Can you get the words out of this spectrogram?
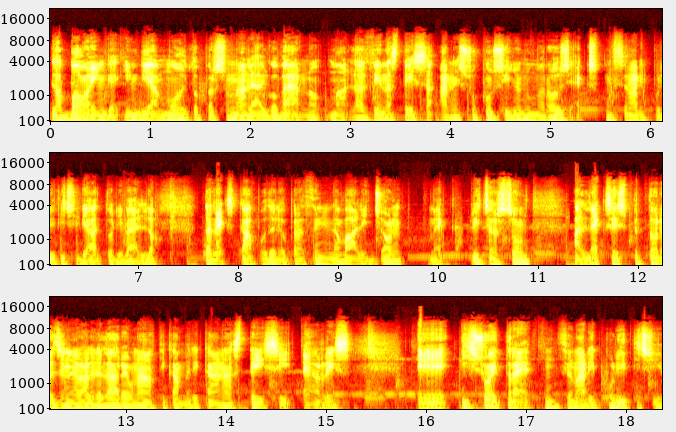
La Boeing invia molto personale al governo, ma l'azienda stessa ha nel suo consiglio numerosi ex funzionari politici di alto livello, dall'ex capo delle operazioni navali John Mac Richardson all'ex ispettore generale dell'aeronautica americana Stacy Harris e i suoi tre funzionari politici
